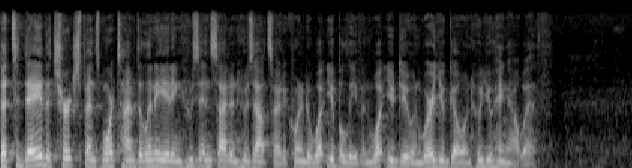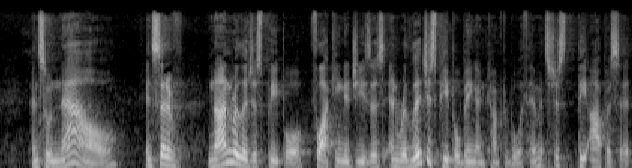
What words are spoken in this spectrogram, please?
That today the church spends more time delineating who's inside and who's outside according to what you believe and what you do and where you go and who you hang out with. And so now, instead of non religious people flocking to Jesus and religious people being uncomfortable with him, it's just the opposite.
